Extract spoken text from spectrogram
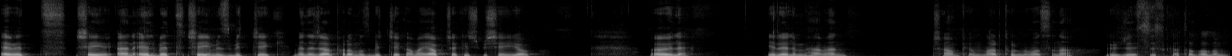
Evet şey yani elbet şeyimiz bitecek. Menajer paramız bitecek ama yapacak hiçbir şey yok. Öyle. Girelim hemen Şampiyonlar Turnuvası'na. Ücretsiz katılalım.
